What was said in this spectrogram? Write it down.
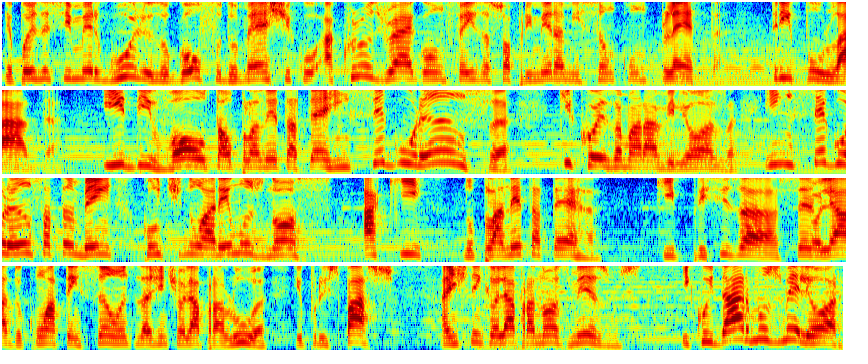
Depois desse mergulho no Golfo do México, a Crew Dragon fez a sua primeira missão completa tripulada e de volta ao planeta Terra em segurança. Que coisa maravilhosa! E em segurança também continuaremos nós, aqui no planeta Terra, que precisa ser olhado com atenção antes da gente olhar para a Lua e para o espaço. A gente tem que olhar para nós mesmos e cuidarmos melhor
